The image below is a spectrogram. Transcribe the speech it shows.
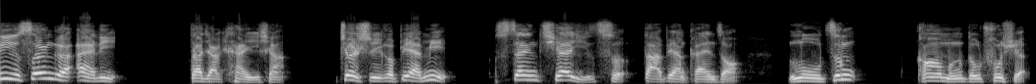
第三个案例，大家看一下，这是一个便秘，三天一次，大便干燥，乳增，肛门都出血。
